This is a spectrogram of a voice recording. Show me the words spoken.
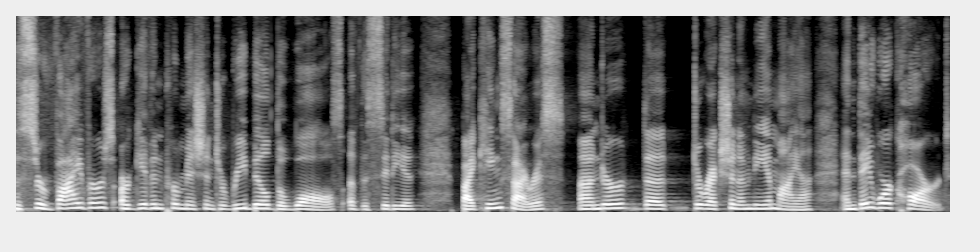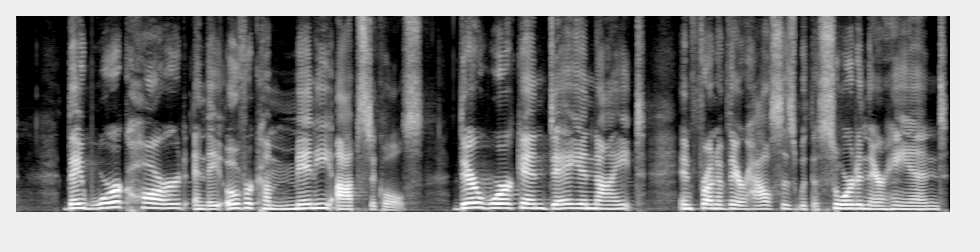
the survivors are given permission to rebuild the walls of the city by King Cyrus under the direction of Nehemiah, and they work hard. They work hard and they overcome many obstacles. They're working day and night in front of their houses with a sword in their hand,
